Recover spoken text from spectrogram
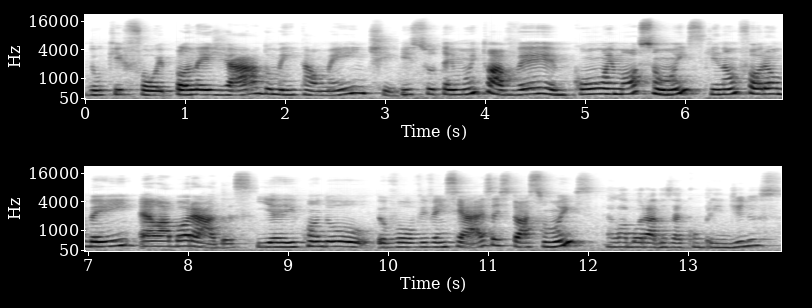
do que foi planejado mentalmente, isso tem muito a ver com emoções que não foram bem elaboradas. E aí, quando eu vou vivenciar essas situações, Elaboradas e compreendidas.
